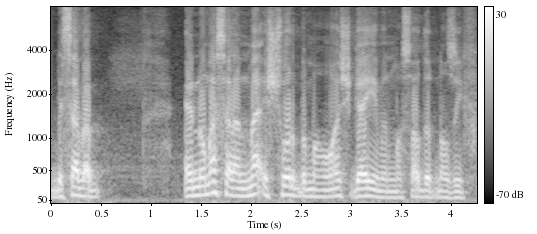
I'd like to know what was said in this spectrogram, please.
بسبب إنه مثلا ماء الشرب ما هواش جاي من مصادر نظيفة.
